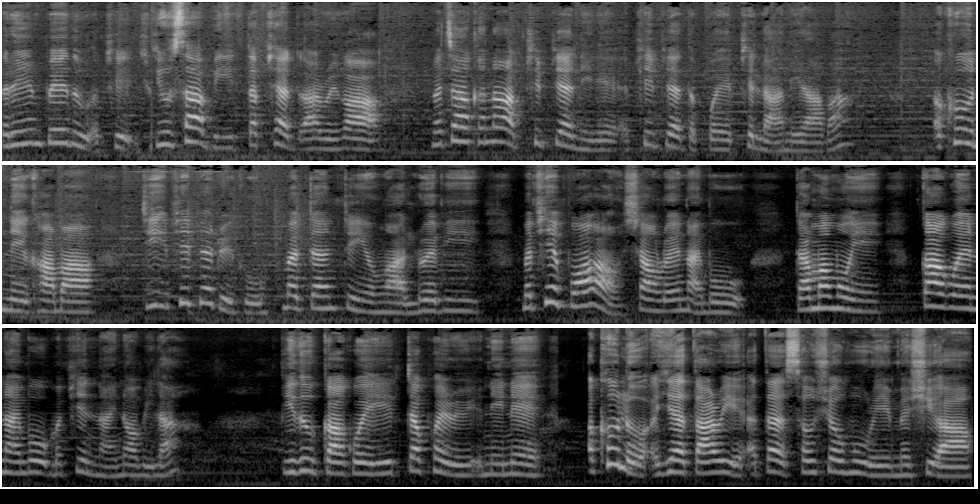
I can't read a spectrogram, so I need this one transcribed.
တရင်ပေးသူအဖြစ်ယူဆပြီးတပ်ဖြတ်တာတွေကမကြာခဏဖြစ်ပျက်နေတဲ့အဖြစ်ပျက်တပွဲဖြစ်လာနေတာပါအခုနေခါမှာဒီအဖြစ်အပျက်တွေကိုမှတ်တမ်းတင်ရုံကလွယ်ပြီးမဖြစ်ပွားအောင်ရှောင်လွဲနိုင်ဖို့ဒါမှမဟုတ်ရင်ကာကွယ်နိုင်ဖို့မဖြစ်နိုင်တော့ဘူးလားပြည်သူကာကွယ်ရေးတပ်ဖွဲ့တွေအနေနဲ့အခုလိုအရက်သားတွေအသက်ဆုံးရှုံးမှုတွေမရှိအောင်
